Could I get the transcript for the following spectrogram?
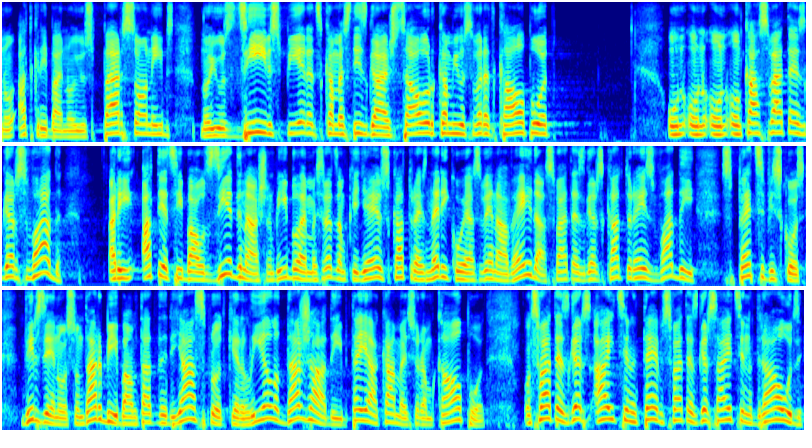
no, atkarībā no jūsu personības, no jūsu dzīves pieredzes, kam esat izgājuši cauri, kam jūs varat kalpot un, un, un, un kā svētais gars vada. Arī attiecībā uz dziedināšanu Bībelē mēs redzam, ka Jēzus katru reizi nerīkojās vienā veidā. Svētais gars katru reizi vadīja specifiskos virzienos un darbībām. Tad ir jāsaprot, ka ir liela dažādība tajā, kā mēs varam kalpot. Un Svētais gars aicina tevi, Svētais gars aicina draugu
